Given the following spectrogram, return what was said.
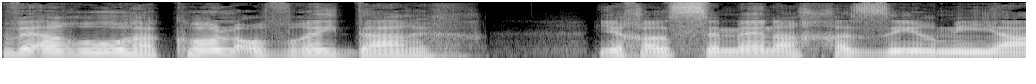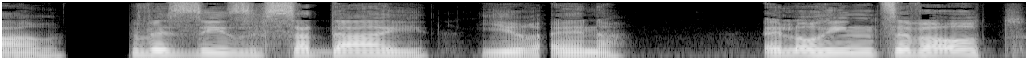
וארוה כל עוברי דרך? יכרסמנה חזיר מיער, וזיז שדי יראנה. אלוהים צבאות,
